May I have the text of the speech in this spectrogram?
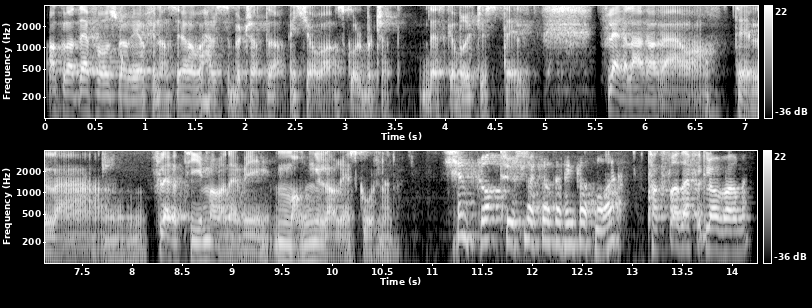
akkurat det foreslår vi å finansiere over helsebudsjettet, ikke over skolebudsjettet. Det skal brukes til flere lærere og til uh, flere timer av det vi mangler i skolen i dag. Kjempeflott. Tusen takk for at jeg fikk prate med deg. Takk for at jeg fikk lov å være med.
